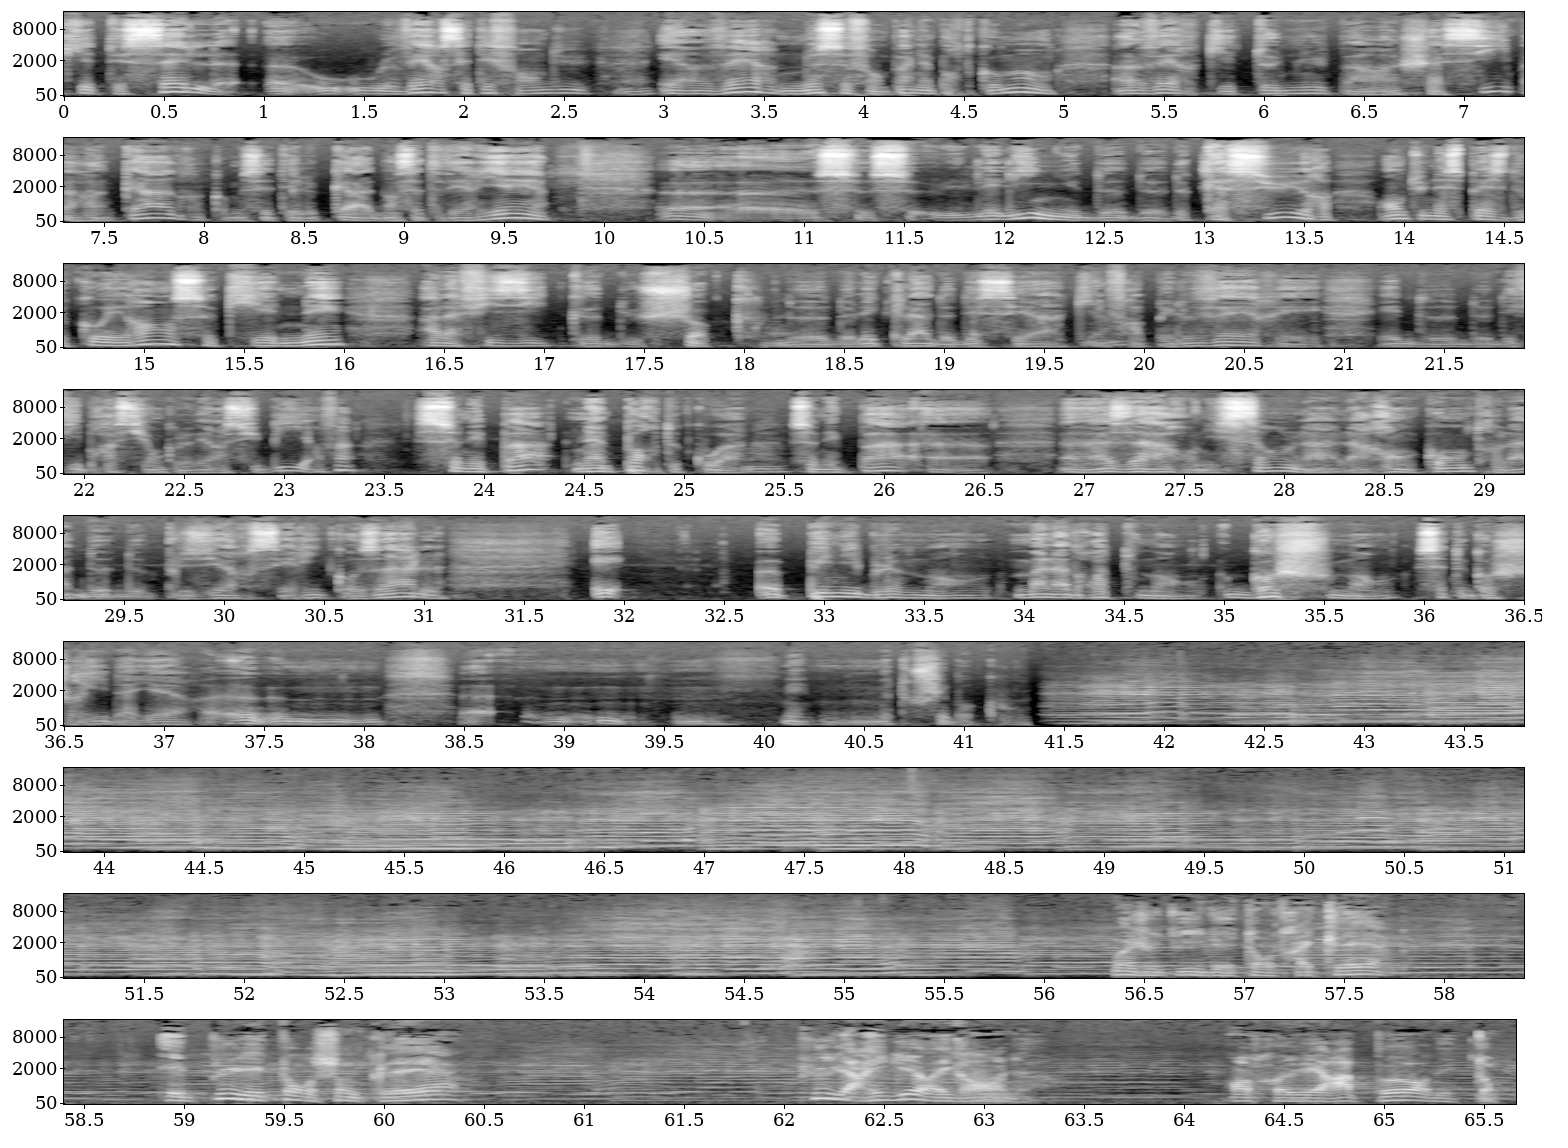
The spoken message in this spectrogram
qui était celle euh, où, le verre s'était fendu. Et un verre ne se fend pas n'importe comment. Un verre qui est tenu par un châssis, par un cadre, comme c'était le cas dans cette verrière, euh, les lignes de, cassure ont une espèce de cohérence qui est née à la physique du choc, de, l'éclat de DCA qui a frappé le verre et, de, des vibrations que le verre a subies. Enfin, ce n'est pas n'importe quoi. Ce n'est pas un, hasard. On y sent la, rencontre là de, plusieurs séries causales. Et euh, péniblement, maladroitement, gauchement, cette gaucherie d'ailleurs, euh, euh, me touchait beaucoup. Moi, j'utilise des tons très clairs. Et plus les tons sont clairs, plus la rigueur est grande entre les rapports des tons.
